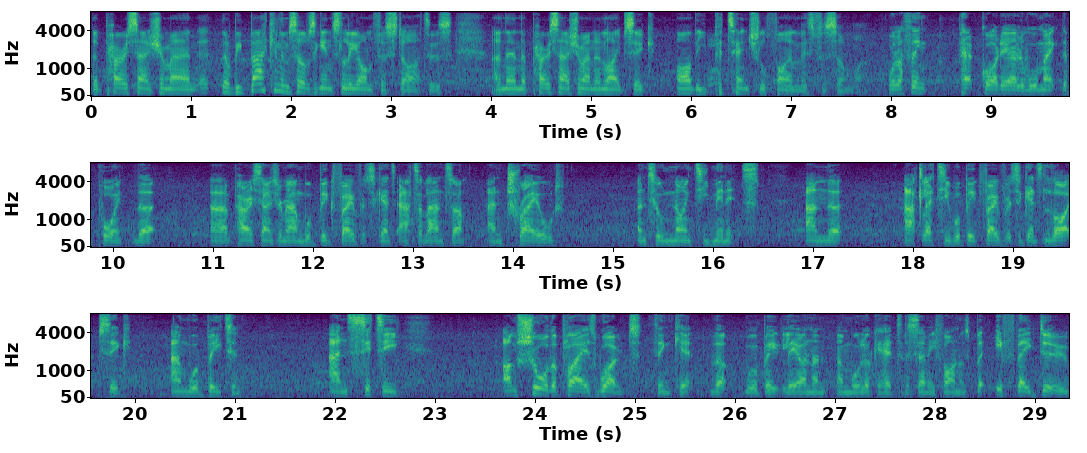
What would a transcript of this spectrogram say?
that Paris Saint-Germain, uh, they'll be backing themselves against Lyon for starters, and then the Paris Saint-Germain and Leipzig are the potential finalists for someone? Well, I think Pep Guardiola will make the point that uh, Paris Saint-Germain were big favourites against Atalanta and trailed until 90 minutes, and that Atleti were big favourites against Leipzig and were beaten. And City I'm sure the players won't think it that we'll beat Lyon and, and we'll look ahead to the semi-finals. But if they do,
